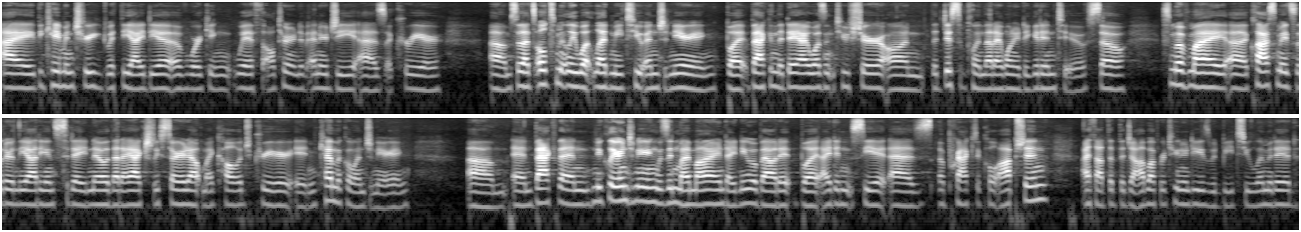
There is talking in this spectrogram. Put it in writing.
I became intrigued with the idea of working with alternative energy as a career. Um, so that's ultimately what led me to engineering, but back in the day I wasn't too sure on the discipline that I wanted to get into. So some of my uh, classmates that are in the audience today know that I actually started out my college career in chemical engineering. Um, and back then, nuclear engineering was in my mind, I knew about it, but I didn't see it as a practical option. I thought that the job opportunities would be too limited.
